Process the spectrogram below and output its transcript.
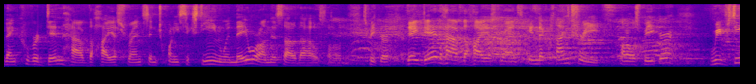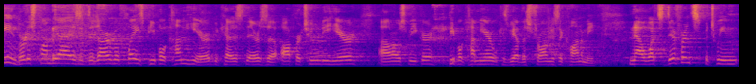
Vancouver didn't have the highest rents in 2016 when they were on this side of the House, Honourable Speaker. They did have the highest rents in the country, Honourable Speaker. We've seen British Columbia is a desirable place. People come here because there's an opportunity here, Honourable Speaker. People come here because we have the strongest economy. Now, what's difference between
